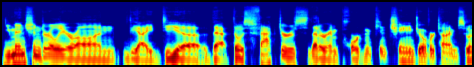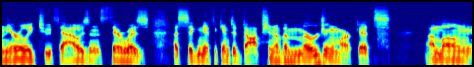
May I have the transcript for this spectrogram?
you mentioned earlier on the idea that those factors that are important can change over time. So in the early 2000s, there was a significant adoption of emerging markets among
